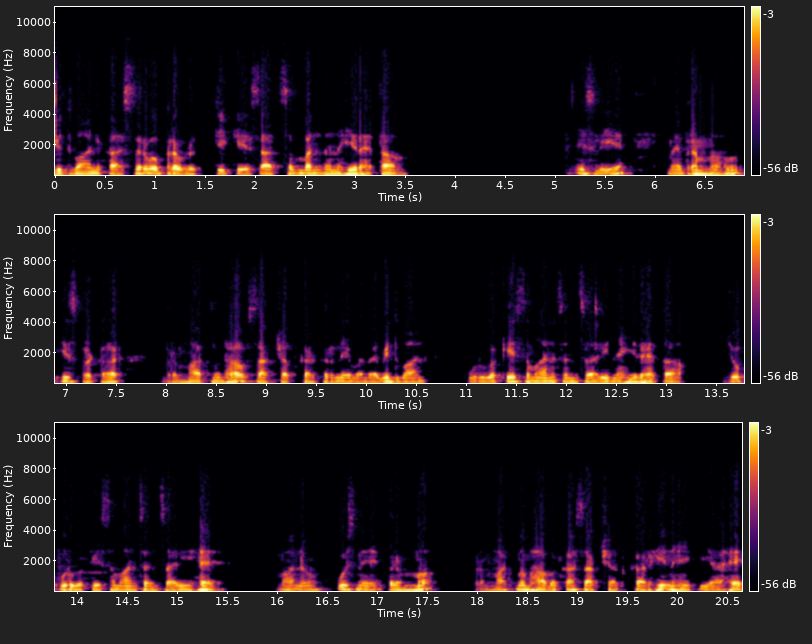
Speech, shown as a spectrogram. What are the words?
विद्वान का सर्व प्रवृत्ति के साथ संबंध नहीं रहता। इसलिए मैं ब्रह्म हूँ। इस प्रकार ब्रह्मात्म भाव साक्षात्कार करने वाला विद्वान पूर्व के समान संसारी नहीं रहता, जो पूर्व के समान संसारी है। मानो, उसने ब्रह्म ब्रह्मात्म भाव का साक्षात्कार ही नहीं किया है।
